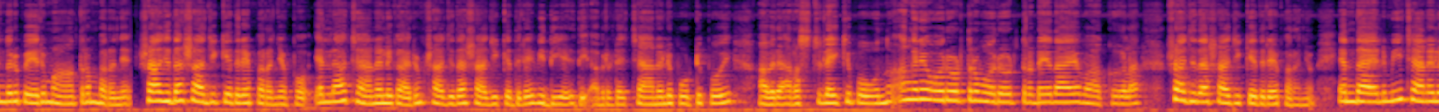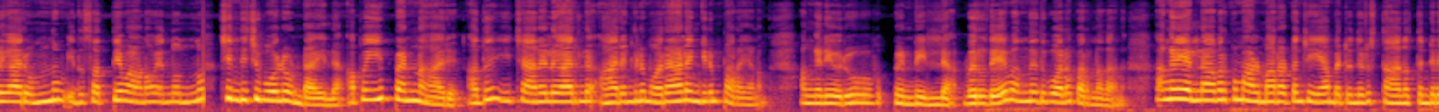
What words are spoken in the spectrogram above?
എന്നൊരു പേര് മാത്രം പറഞ്ഞ് ഷാജിദ ഷാജിക്കെതിരെ പറഞ്ഞപ്പോൾ എല്ലാ ചാനലുകാരും ഷാജിദ ഷാജിക്കെതിരെ വിധി എഴുതി. അവരുടെ ചാനൽ പൂട്ടിപ്പോയി അവർ അറസ്റ്റിലേക്ക് പോകുന്നു. അങ്ങനെ ഓരോരുത്തരും ഓരോരുത്തരുടേതായ വാക്കുകൾ ഷാജിദ ഷാജിക്കെതിരെ പറഞ്ഞു. എന്തായാലും ഈ ചാനലുകാരൊന്നും ഇത് സത്യമാണോ എന്നൊന്നും ചിന്തിച്ചു പോലും ഉണ്ടായില്ല. അപ്പോൾ ഈ പെണ്ണാര് അത് ഈ ചാനലുകാരിൽ ആരെങ്കിലും ഒരാളെങ്കിലും പറയണം. അങ്ങനെ ഒരു പെണ്ണില്ല. വെറുതെ വന്ന് ഇതുപോലെ പറഞ്ഞതാണ്. അങ്ങനെ എല്ലാവർക്കും ആൾമാറാട്ടം ചെയ്യാൻ പറ്റുന്നൊരു സ്ഥാനത്തിന്റെ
